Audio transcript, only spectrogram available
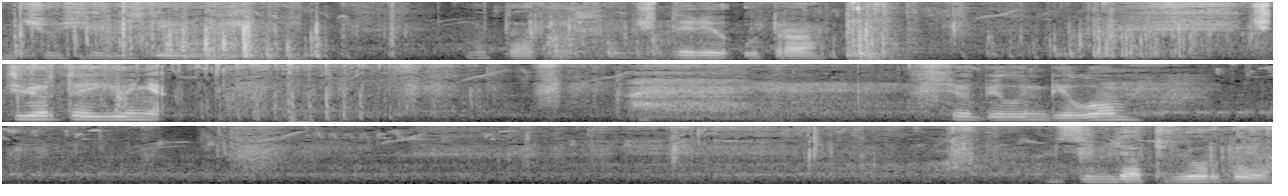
Ничего себе, везде Вот так вот, 4 утра. 4 июня. Все белым-белом. Земля твердая.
